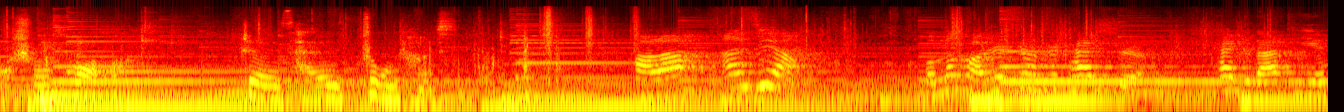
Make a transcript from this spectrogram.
我说错了，这个才是重场戏。好了，安静，我们考试正式开始，开始答题。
